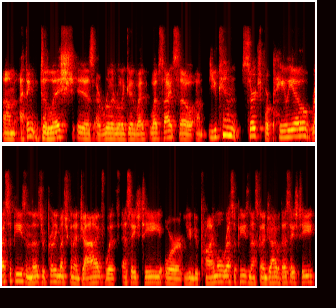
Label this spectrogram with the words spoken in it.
Um, I think Delish is a really, really good web website. So um, you can search for paleo recipes, and those are pretty much going to jive with SHT, or you can do primal recipes, and that's going to jive with SHT.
